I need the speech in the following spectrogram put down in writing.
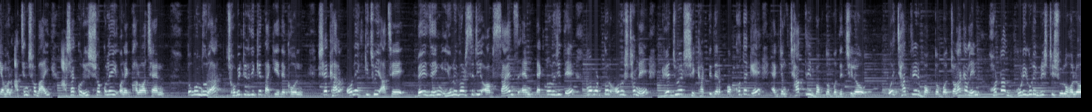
কেমন আছেন সবাই? আশা করি সকলেই অনেক ভালো আছেন। তো বন্ধুরা, ছবিটির দিকে তাকিয়ে দেখুন। শেখার অনেক কিছুই আছে। Beijing University of Science and টেকনোলজিতে সমাবর্তন অনুষ্ঠানে গ্র্যাজুয়েট শিক্ষার্থীদের পক্ষ থেকে একজন ছাত্রী বক্তব্য দিচ্ছিল। ওই ছাত্রীর বক্তব্য চলাকালীন হঠাৎ গুড়ি গুড়ি বৃষ্টি শুরু হলো।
